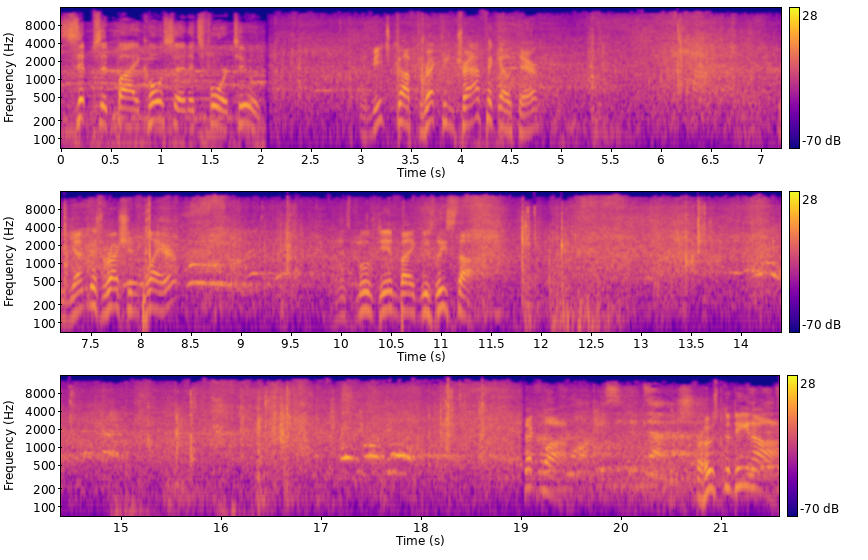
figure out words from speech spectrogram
zips it by Cossa, and it's 4-2. And Michkov directing traffic out there. The youngest Russian player. It's moved in by Guslistov. Steklov for Khusnutdinov.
